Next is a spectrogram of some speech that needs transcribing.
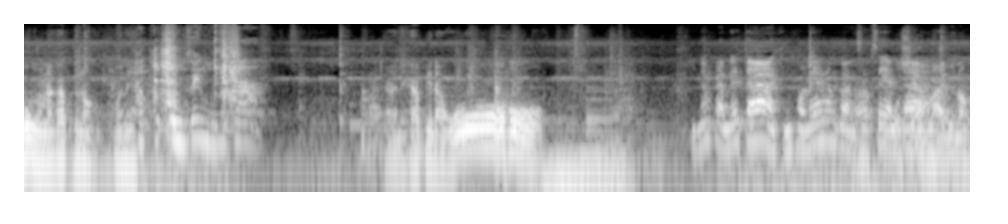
บุ้งนะครับพี่น้องมื้อนี้พักพักบุ้งใส่หมูจ้าอ่านี่ครับพี่น้อง โอ้โหกินน้ำกันได้จ้ากินข้าวแรกน้ำกันแซ่บโอ้ๆจ้าแซ่บหลายพี่น้อง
